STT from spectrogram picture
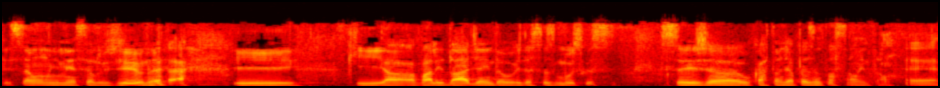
Isso é um imenso elogio, né? e que a validade ainda hoje dessas músicas seja o cartão de apresentação, então. É,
